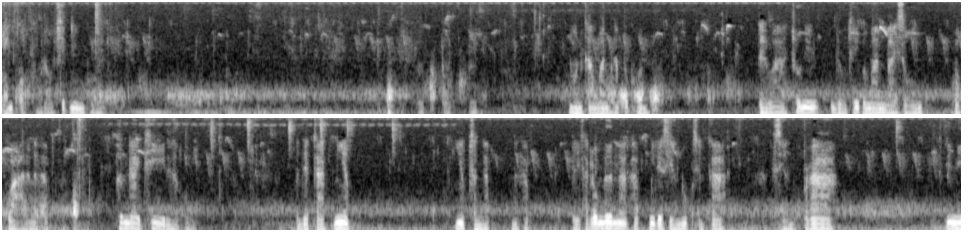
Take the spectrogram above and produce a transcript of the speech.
ยิงกบของเราเช็คมุมก่อนนอนกลางวันครับทุกคน แต่ว่าช่วงนี้อยู่ที่ประมาณบ่ายสองกว่าๆนะครับ เพิ่งได้ที่นะครับผม บรรยากาศเงียบ เงียบสงัดนะครับ บรรยากาศร่มรื่นมากครับ มีแต่เสียงนกเสียงกา เสียงปลา ไม่มี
